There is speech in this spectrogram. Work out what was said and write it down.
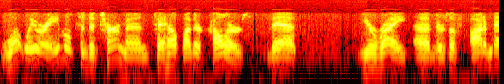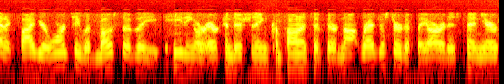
what we were able to determine to help other callers that you're right. Uh, there's an automatic five-year warranty with most of the heating or air conditioning components. If they're not registered, if they are, it is 10 years.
